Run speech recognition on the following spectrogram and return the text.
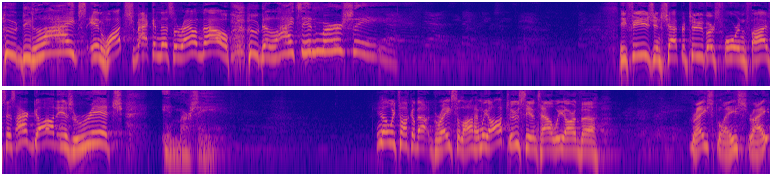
who delights in what? Smacking us around now. Who delights in mercy. Ephesians chapter 2 verse 4 and 5 says, our God is rich in mercy. You know, we talk about grace a lot, and we ought to, since how we are the grace place, right?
